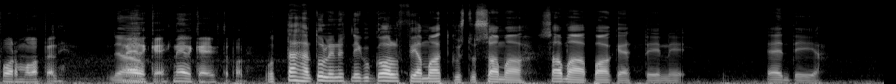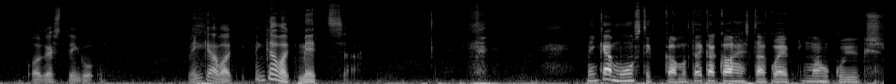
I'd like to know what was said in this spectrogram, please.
formulapeli. Joo. Melkein, melkein yhtä paljon. Mut tähän tuli nyt niinku golfi ja matkustus samaa, samaa pakettiin, niin en tiedä. Oikeesti niinku, menkää vaikka menkää vaik metsään. Minkään mustikkaa, mutta eikä kahdestaan, kun ei mahu kuin yksi.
